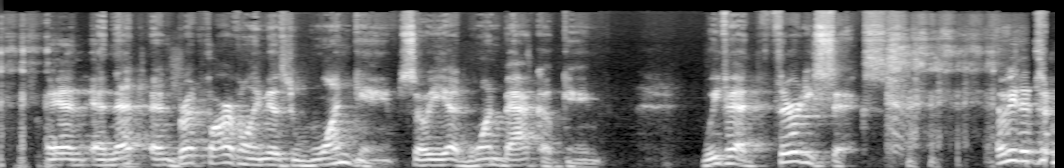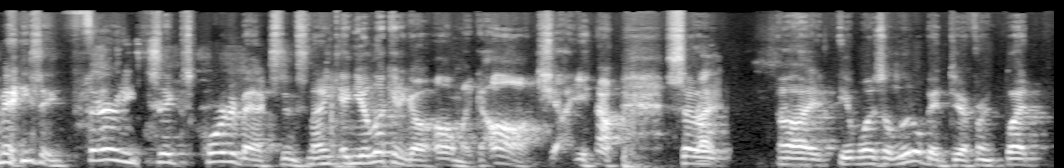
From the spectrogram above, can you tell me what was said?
and and that and Brett Favre only missed one game, so he had one backup game. We've had 36. I mean, it's amazing. 36 quarterbacks since 19. And you're looking and go, oh my God, oh, you know. So right. Uh, it was a little bit different, but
